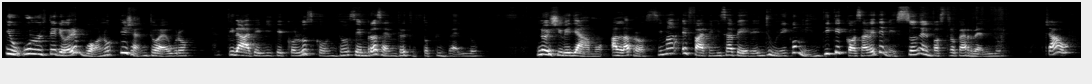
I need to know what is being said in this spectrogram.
più un ulteriore buono di 100 euro. Fidatevi che con lo sconto sembra sempre tutto più bello. Noi ci vediamo alla prossima e fatemi sapere giù nei commenti che cosa avete messo nel vostro carrello. Ciao!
